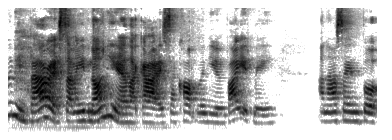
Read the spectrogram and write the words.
really embarrassed. I'm even on here. Like, guys, I can't believe you invited me." And I was saying, but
